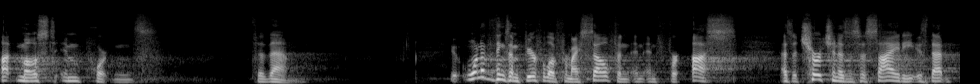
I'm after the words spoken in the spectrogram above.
utmost importance to them. One of the things I'm fearful of for myself and, and, and for us as a church and as a society is that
